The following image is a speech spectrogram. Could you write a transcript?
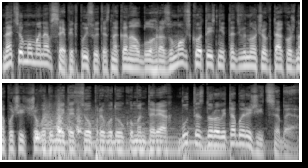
На цьому мене все. Підписуйтесь на канал Блогра Зумовського, тисніть на дзвіночок. Також напишіть, що ви думаєте з цього приводу у коментарях. Будьте здорові та бережіть себе.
